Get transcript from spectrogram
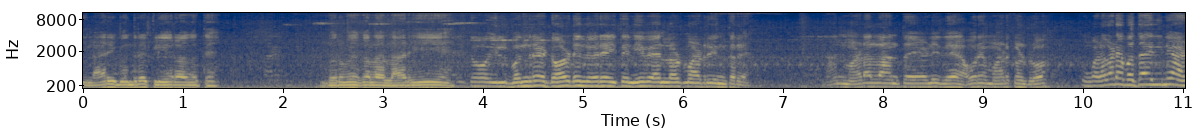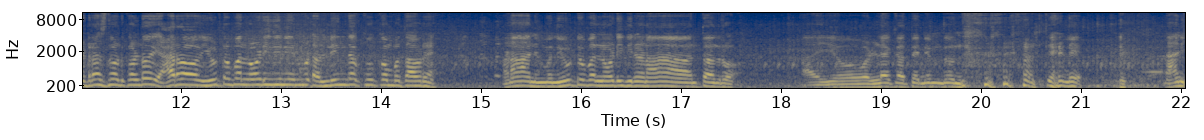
ಈ ಲಾರಿ ಬಂದರೆ ಕ್ಲಿಯರ್ ಆಗುತ್ತೆ. ಬರಬೇಕಲ್ಲ ಲಾರಿ. ಇದು ಇಲ್ಲಿ ಬಂದರೆ ಡೋರ್ ಡೆಲಿವರಿ ಐತೆ, ನೀವೇ ಅನ್ಲೋಡ್ ಮಾಡ್ರಿ ಅಂತಾರೆ. ನಾನು ಮಾಡಲ್ಲ ಅಂತ ಹೇಳಿದೆ, ಅವರೇ ಮಾಡ್ಕೊಂಡ್ರು. ಒಳಗಡೆ ಬರ್ತಾ ಇದ್ದೀನಿ ಅಡ್ರೆಸ್ ನೋಡ್ಕೊಂಡು, ಯಾರೋ ಯೂಟ್ಯೂಬಲ್ಲಿ ನೋಡಿದ್ದೀನಿ ಅಂದ್ಬಿಟ್ಟು ಅಲ್ಲಿಂದ ಕೂತ್ಕೊಂಬತ್ತವ್ರೆ ಅಣ್ಣ, ನಿಮ್ಮನ್ನು ಯೂಟ್ಯೂಬಲ್ಲಿ ಅಂತ ಅಂದರು. ಅಯ್ಯೋ, ಒಳ್ಳೆ ಕತೆ ನಿಮ್ಮದು ಅಂತೇಳಿ. ನಾನು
